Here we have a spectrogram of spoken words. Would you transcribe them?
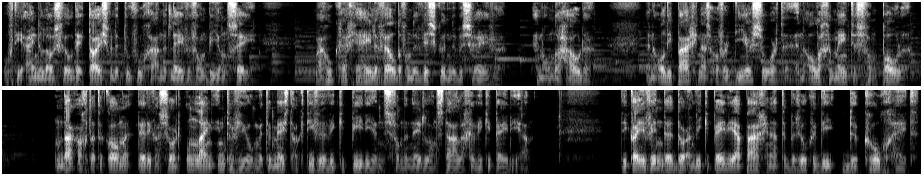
Of die eindeloos veel details willen toevoegen aan het leven van Beyoncé. Maar hoe krijg je hele velden van de wiskunde beschreven en onderhouden? En al die pagina's over diersoorten en alle gemeentes van Polen. Om daarachter te komen deed ik een soort online interview met de meest actieve Wikipedians van de Nederlandstalige Wikipedia. Die kan je vinden door een Wikipedia-pagina te bezoeken die De Kroeg heet.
